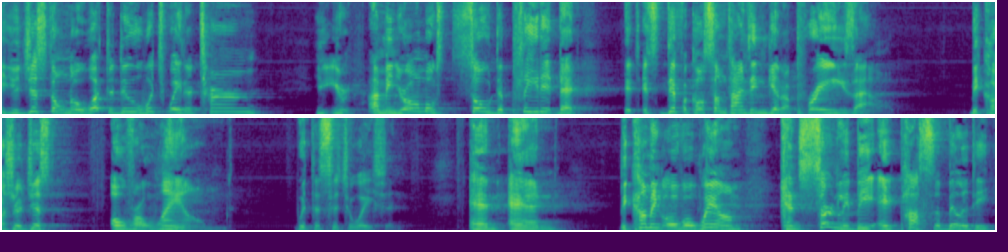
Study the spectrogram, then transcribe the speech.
you just don't know what to do, which way to turn. You, are I mean, you're almost so depleted that it, it's difficult sometimes even get a praise out because you're just overwhelmed with the situation. And, and becoming overwhelmed can certainly be a possibility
